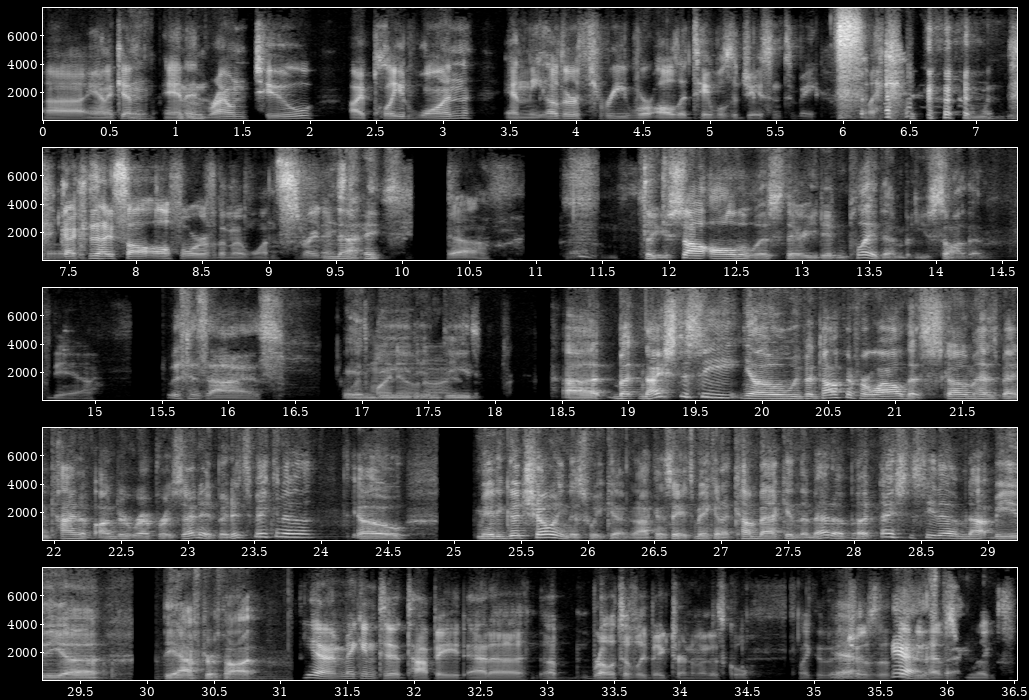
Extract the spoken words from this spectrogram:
uh, Anakin, and in round two, I played one, and the other three were all at tables adjacent to me, like Oh because I saw all four of them at once, right next to me. nice. Yeah, So you saw all the lists there. You didn't play them, but you saw them. yeah. With his eyes. With my indeed, eyes. indeed. Uh, but nice to see. You know, we've been talking for a while that Scum has been kind of underrepresented, but it's making a you know made a good showing this weekend. I'm not going to say it's making a comeback in the meta, but nice to see them not be the uh, the afterthought. Yeah, and making to top eight at a, a relatively big tournament is cool. Like it Yeah. shows that Yeah, they do have some legs.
